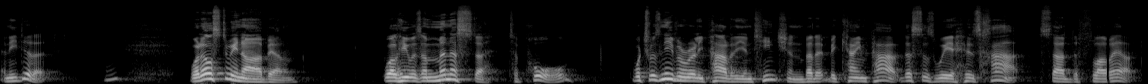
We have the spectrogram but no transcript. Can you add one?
and he did it. What else do we know about him? Well, he was a minister to Paul, which was never really part of the intention, but it became part. This is where his heart started to flow out,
